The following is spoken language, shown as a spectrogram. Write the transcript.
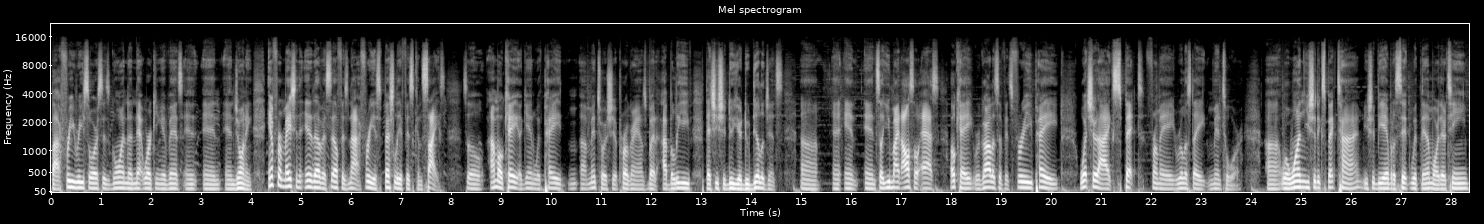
by free resources, going to networking events, and and and joining. Information in and of itself is not free, especially if it's concise. So I'm okay again with paid uh, mentorship programs, but I believe that you should do your due diligence. Uh, and, and and so you might also ask, okay, regardless if it's free, paid, what should I expect from a real estate mentor? Uh, well, one, you should expect time. You should be able to sit with them or their team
